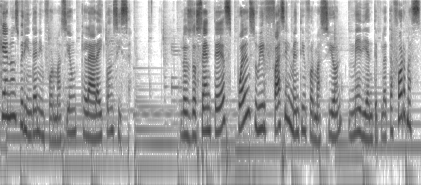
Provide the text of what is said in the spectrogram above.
que nos brindan información clara y concisa. Los docentes pueden subir fácilmente información mediante plataformas.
